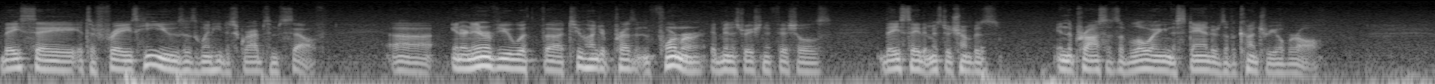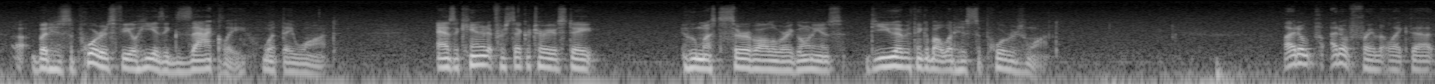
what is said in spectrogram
They say it's a phrase he uses when he describes himself. Uh, in an interview with uh, 200 present and former administration officials, they say that Mr. Trump is in the process of lowering the standards of the country overall. Uh, but his supporters feel he is exactly what they want. As a candidate for Secretary of State who must serve all Oregonians, do you ever think about what his supporters want? I don't. I don't frame it like that.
